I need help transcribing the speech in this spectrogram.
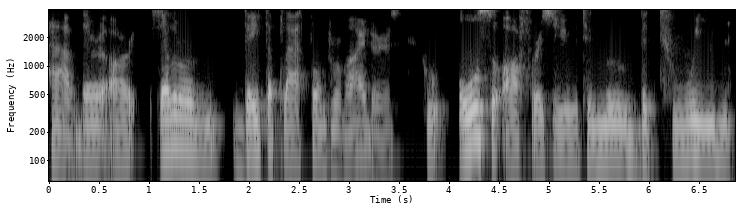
have there are several data platform providers who also offers you to move between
